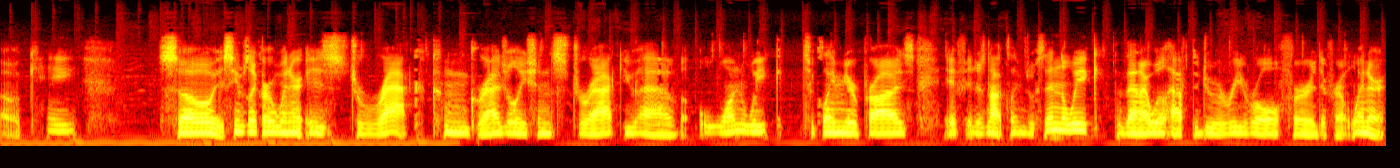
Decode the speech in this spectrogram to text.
Okay, so it seems like our winner is Drac. Congratulations Drac, you have one week to claim your prize. If it is not claimed within the week, then I will have to do a re-roll for a different winner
